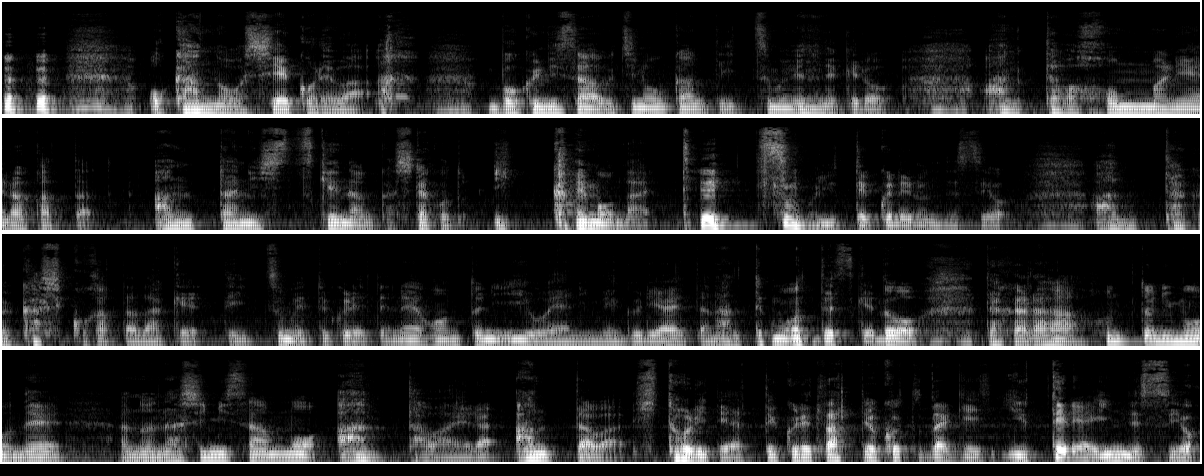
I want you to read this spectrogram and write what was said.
おかんの教え、これは。僕にさ、うちのおかんっていつも言うんだけど、あんたはほんまに偉かった。あんたにしつけなんかしたこと一回もないっていつも言ってくれるんですよ。あんたが賢かっただけっていつも言ってくれてね、本当にいい親に巡り会えたなんて思うんですけど、だから本当にもうね、あの、なしみさんもあんたは偉い。あんたは一人でやってくれたっていうことだけ言ってりゃいいんですよ。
